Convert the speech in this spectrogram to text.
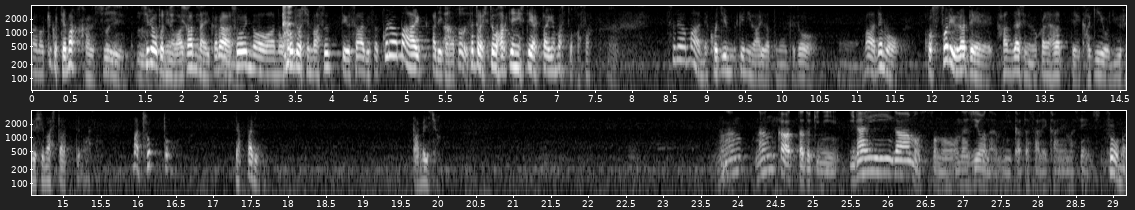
あの結構手間かかるしそうん。素人には分かんないから、ですよね。そういうのをあの補助しますっていうサービス。はこれはまあありかなね。例えば人を派遣してやってあげますとかさ。それはまあね個人向けにはありだと思うけど、うんまあでもこっそり裏で犯罪者にお金払って鍵を入手しましたっていうのはさまあちょっとやっぱりダメでしょ。なんなんかあった時に依頼側もその同じような見方されかねませんしね、そうなんよ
